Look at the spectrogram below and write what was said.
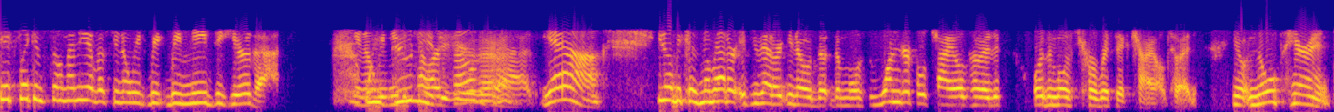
it's like in so many of us, you know, we we, we need to hear that. You know, we, we need do to tell need ourselves to hear that. that. Yeah. You know, because no matter if you had, you know, the, the most wonderful childhood or the most horrific childhood, you know, no parent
